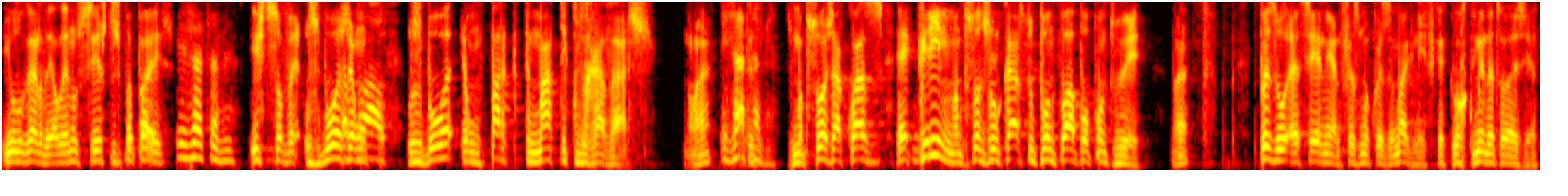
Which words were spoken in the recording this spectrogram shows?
E o lugar dela é no cesto dos papéis. Exatamente. Isto só vê. Lisboa, é um, Lisboa é um parque temático de radares. Não é? Exatamente. Uma pessoa já quase. É crime uma pessoa deslocar-se do ponto A para o ponto B. Não é? Depois a CNN fez uma coisa magnífica que eu recomendo a toda a gente.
